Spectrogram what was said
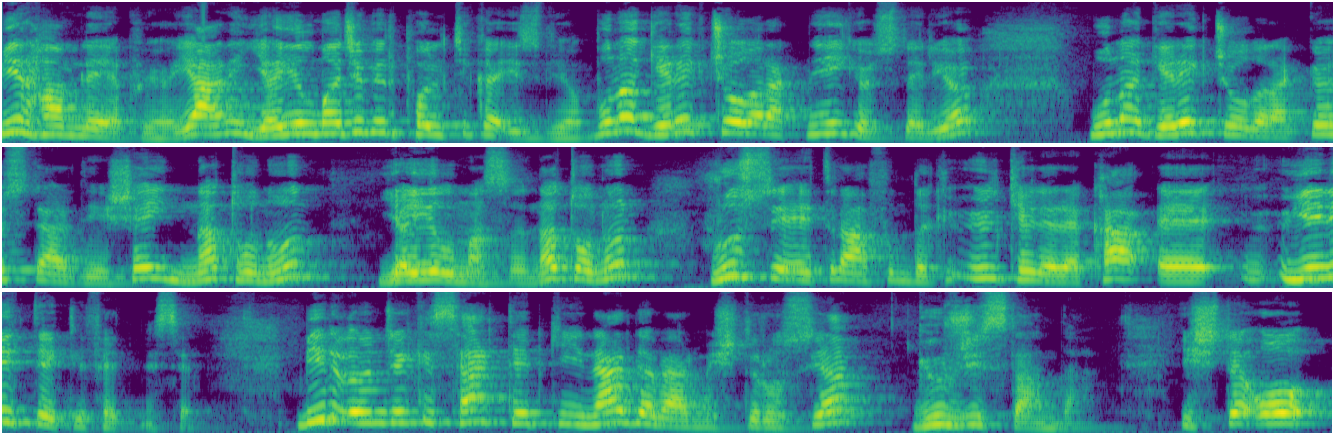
bir hamle yapıyor. Yani yayılmacı bir politika izliyor. Buna gerekçe olarak neyi gösteriyor? Buna gerekçe olarak gösterdiği şey NATO'nun yayılması, NATO'nun Rusya etrafındaki ülkelere e, üyelik teklif etmesi. Bir önceki sert tepkiyi nerede vermişti Rusya? Gürcistan'da. İşte o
